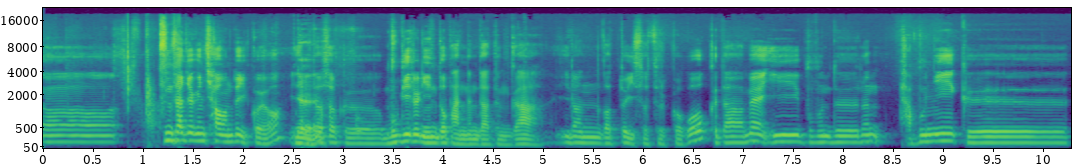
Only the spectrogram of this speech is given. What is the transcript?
어 군사적인 차원도 있고요. 예를 네. 들어서 그 무기를 인도받는다든가 이런 것도 있었을 거고 그 다음에 이 부분들은 다분히 그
